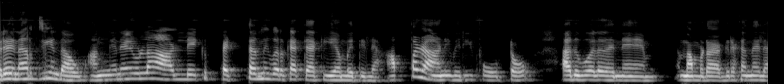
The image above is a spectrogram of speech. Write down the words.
ഒരു എനർജി ഉണ്ടാവും. അങ്ങനെയുള്ള ആളിലേക്ക് പെട്ടെന്ന് ഇവർക്ക് അറ്റാക്ക് ചെയ്യാൻ പറ്റില്ല. അപ്പോഴാണ് ഇവർ ഈ ഫോട്ടോ അതുപോലെ തന്നെ നമ്മുടെ ഗ്രഹനില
